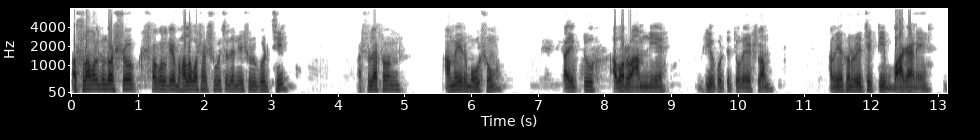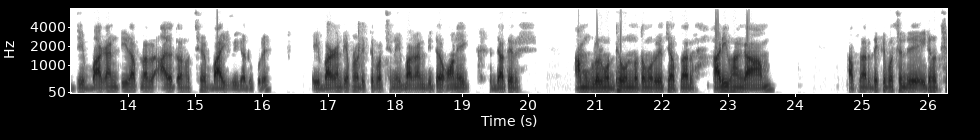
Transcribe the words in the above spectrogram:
আসসালামু আলাইকুম দর্শক, সকলকে ভালোবাসার শুভেচ্ছা জানিয়ে শুরু করছি। আসলে এখন আমের মৌসুম, তাই একটু আবারও আম নিয়ে ভিডিও করতে চলে আসলাম। আমি এখন রয়েছে একটি বাগানে, যে বাগানটির আপনার আয়তন হচ্ছে বাইশ বিঘার উপরে। এই বাগানটি আপনারা দেখতে পাচ্ছেন, এই বাগানটিতে অনেক জাতের আমগুলোর মধ্যে অন্যতম রয়েছে আপনার হাড়ি ভাঙ্গা আম। আপনার দেখতে পাচ্ছেন যে এটা হচ্ছে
